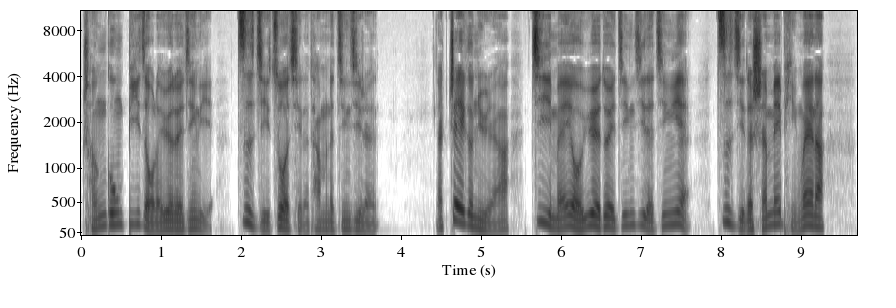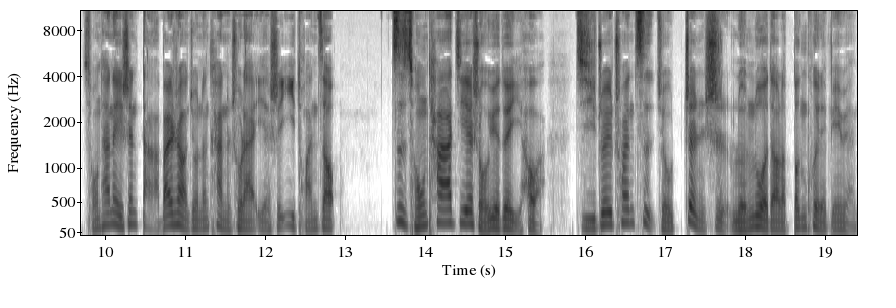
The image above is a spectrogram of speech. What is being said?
成功逼走了乐队经理，自己做起了他们的经纪人。那这个女人啊，既没有乐队经纪的经验，自己的审美品味呢，从她那一身打扮上就能看得出来，也是一团糟。自从他接手乐队以后啊，脊椎穿刺就正式沦落到了崩溃的边缘。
